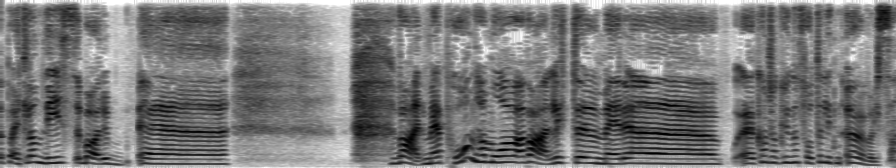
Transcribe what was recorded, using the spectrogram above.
på et eller annet vis bare eh, være med på den. Han må være litt eh, mer eh, Kanskje han kunne fått en liten øvelse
